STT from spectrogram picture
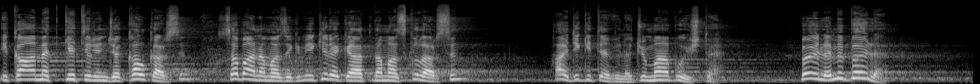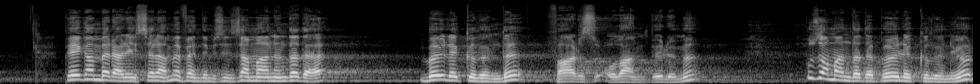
ikamet getirince kalkarsın. Sabah namazı gibi iki rekat namaz kılarsın. Haydi git evine. Cuma bu işte. Böyle mi? Böyle. Peygamber aleyhisselam efendimizin zamanında da böyle kılındı farz olan bölümü. Bu zamanda da böyle kılınıyor.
